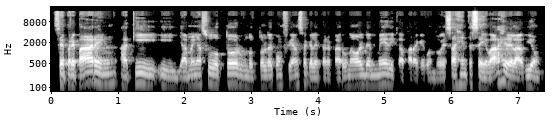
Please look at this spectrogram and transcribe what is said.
se preparen aquí y llamen a su doctor, un doctor de confianza que le prepare una orden médica para que cuando esa gente se baje del avión,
